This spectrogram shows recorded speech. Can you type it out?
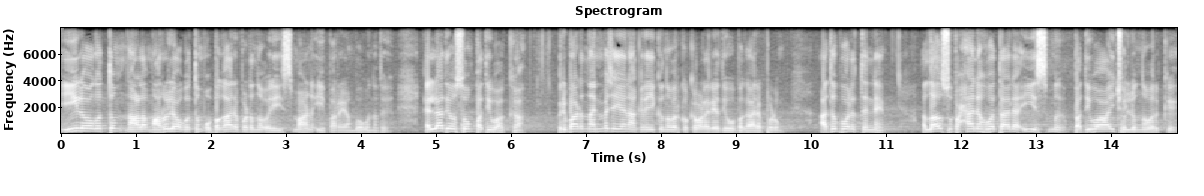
ഈ ലോകത്തും നാളെ മറുലോകത്തും ഉപകാരപ്പെടുന്ന ഒരു ഇസ്മാണ് ഈ പറയാൻ പോകുന്നത്. എല്ലാ ദിവസവും പതിവാക്കുക. ഒരുപാട് നന്മ ചെയ്യാൻ ആഗ്രഹിക്കുന്നവർക്കൊക്കെ വളരെയധികം ഉപകാരപ്പെടും. അതുപോലെ തന്നെ അള്ളാഹു സുബഹാനഹുവത്താല ഈ ഇസ്മ പതിവായി ചൊല്ലുന്നവർക്ക്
